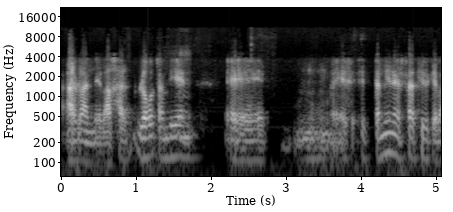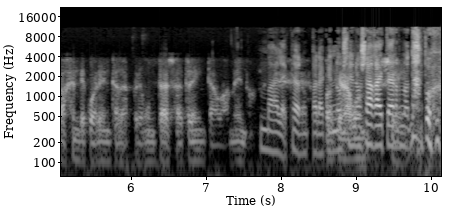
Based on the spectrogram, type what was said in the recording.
hablan de bajar. Luego también... Mm. Eh, también es fácil que bajen de 40 las preguntas a 30 o a menos. Vale, claro, para que no se nos haga eterno tampoco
